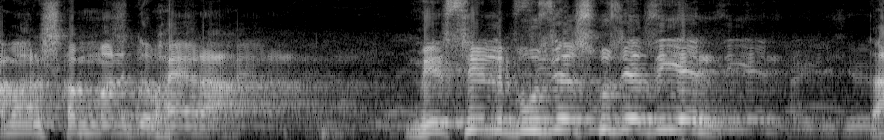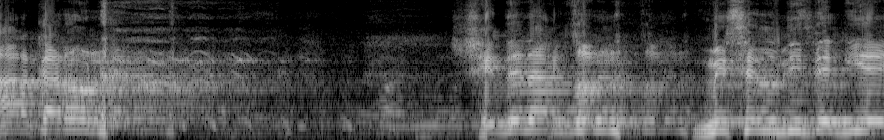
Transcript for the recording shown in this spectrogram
আমার সম্মানিত ভাইয়েরা, মিছিল বুঝে সুঝে দিয়েন। তার কারণ, সেদিন একজন মিছিল দিতে গিয়ে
